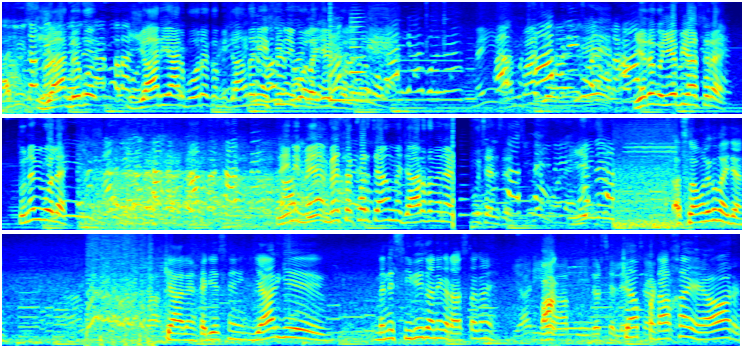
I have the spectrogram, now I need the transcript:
तमीज यार देखो यार यार बोल रहा कभी जानता नहीं इसी नहीं बोला यही बोला। यार यार बोल रहे नहीं आप आप नहीं बोले। ये देखो ये भी हंस रहा है। तूने भी बोला है? आपका साथ में? नहीं नहीं मैं मैं सखर से आया हूँ मैं जा रहा था मैंने पूछा इनसे। ये अस्सलाम वालेकुम भाईजान। क्या हाल है? खैरियत से? यार ये मैंने सीवी जाने का रास्ता कहाँ है? यार ये आप इधर से क्या पटाखा है यार?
